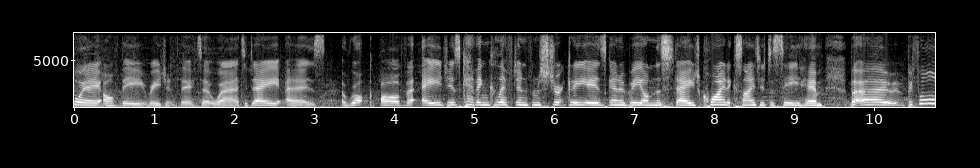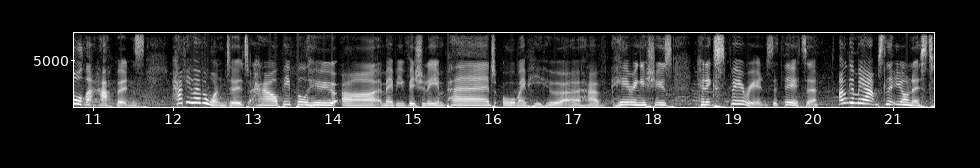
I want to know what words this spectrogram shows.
Foyer of the Regent Theatre where today is a rock of ages. Kevin Clifton from Strictly is going to be on the stage. Quite excited to see him. But uh, before that happens, have you ever wondered how people who are maybe visually impaired or maybe who uh, have hearing issues can experience the theatre? I'm going to be absolutely honest.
